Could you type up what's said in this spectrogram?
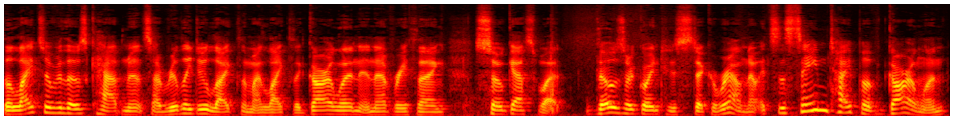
The lights over those cabinets, I really do like them. I like the garland and everything. So guess what? Those are going to stick around. Now, it's the same type of garland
